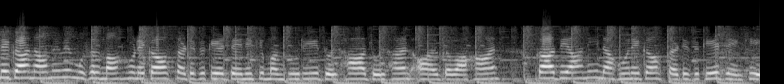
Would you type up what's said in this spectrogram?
निकाहनामे में मुसलमान होने का सर्टिफिकेट देने की मंजूरी, दुल्हा, दुल्हन और गवाहान कादियानी न होने का सर्टिफिकेट देंगे।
